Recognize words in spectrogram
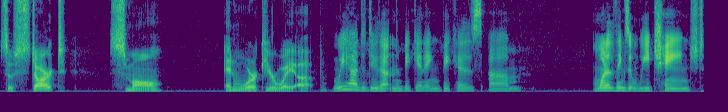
So start small and work your way up. We had to do that in the beginning because um, one of the things that we changed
